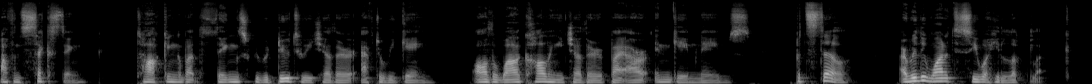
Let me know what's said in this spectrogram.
often sexting, talking about the things we would do to each other after we game, all the while calling each other by our in game names. But still, I really wanted to see what he looked like.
